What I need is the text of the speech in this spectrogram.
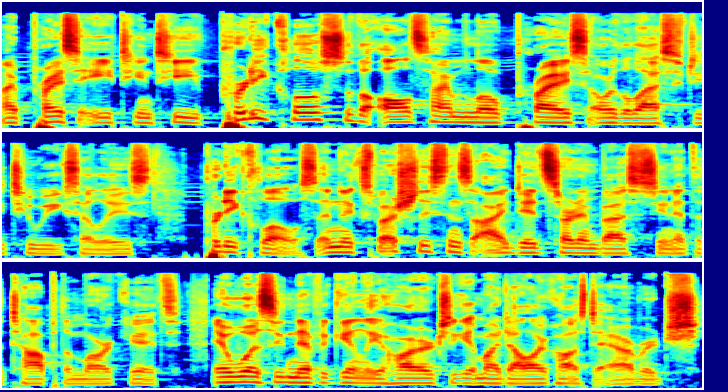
my price at AT&T pretty close to the all-time low price over the last 52 weeks at least, pretty close. And especially since I did start investing at the top of the market, it was significantly harder to get my dollar cost average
